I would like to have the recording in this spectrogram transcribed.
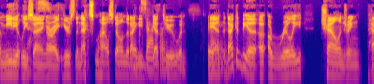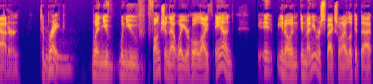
immediately yes. saying all right here's the next milestone that i exactly. need to get to and and right. that could be a, a really challenging pattern to break mm-hmm. when you've when you've functioned that way your whole life and it, you know, in, in many respects, when I look at that,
